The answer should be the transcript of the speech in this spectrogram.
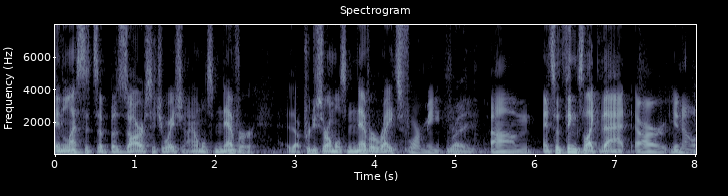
unless it's a bizarre situation, I almost never a producer almost never writes for me. Right. Um, and so things like that are, you know,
